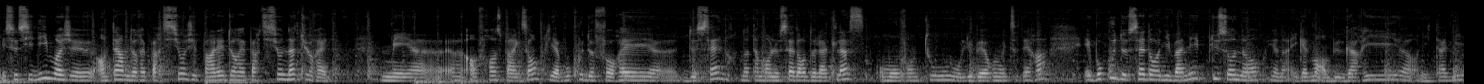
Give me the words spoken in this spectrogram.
Mais ceci dit, moi, en termes de répartition, j'ai parlé de répartition naturelle. Mais euh, en France, par exemple, il y a beaucoup de forêts de cèdres, notamment le cèdre de l'Atlas, au Mont Ventoux, au Luberon, etc. Et beaucoup de cèdres libanais plus au nord. Il y en a également en Bulgarie, en Italie.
